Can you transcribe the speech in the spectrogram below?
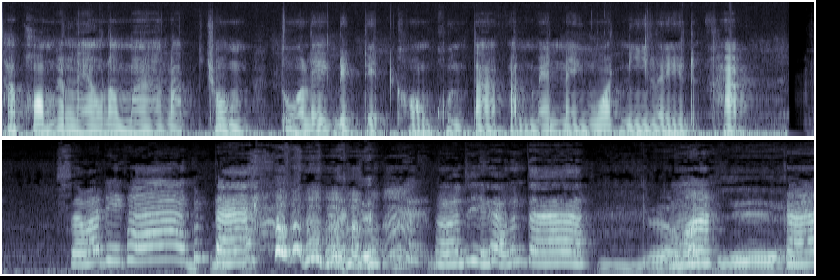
ถ้าพร้อมกันแล้วเรามารับชมตัวเลขเด็ด ๆ ของคุณตาฝันแม่นในงวดนี้เลยครับ สวัสดีค่ะ คุณตา สวัสดีค่ะคุณตาอืมเออวัดดีค่ะ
